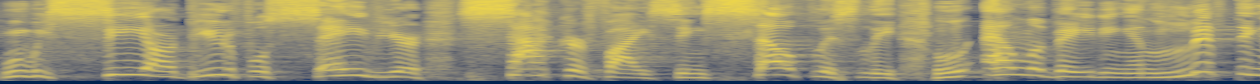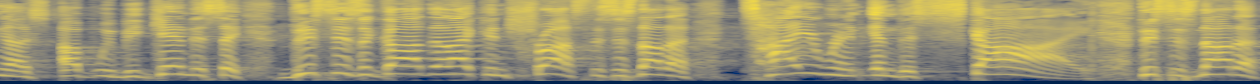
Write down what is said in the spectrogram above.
when we see our beautiful Savior sacrificing selflessly, elevating and lifting us up. We begin to say, This is a God that I can trust. This is not a tyrant in the sky. This is not a,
